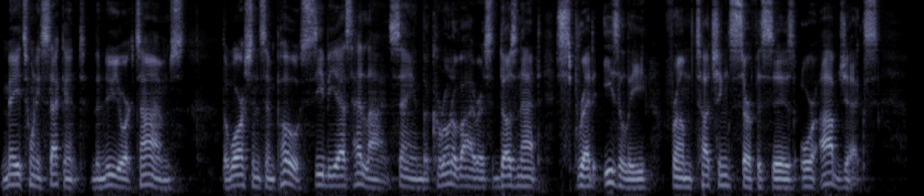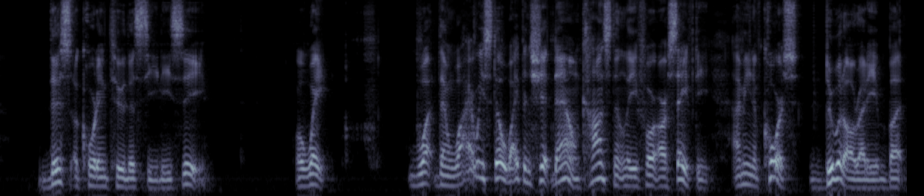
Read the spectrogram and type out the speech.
May 22nd, the New York Times the Washington Post, CBS headline saying the coronavirus does not spread easily from touching surfaces or objects. This according to the CDC. Well, wait. What then why are we still wiping shit down constantly for our safety? I mean, of course, do it already, but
